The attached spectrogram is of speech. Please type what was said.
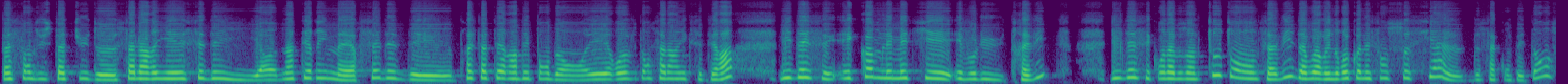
passant du statut de salarié CDI, intérimaire, CDD, prestataire indépendant et revenant salarié, etc. L'idée, c'est, et comme les métiers évoluent très vite, L'idée, c'est qu'on a besoin tout au long de sa vie d'avoir une reconnaissance sociale de sa compétence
